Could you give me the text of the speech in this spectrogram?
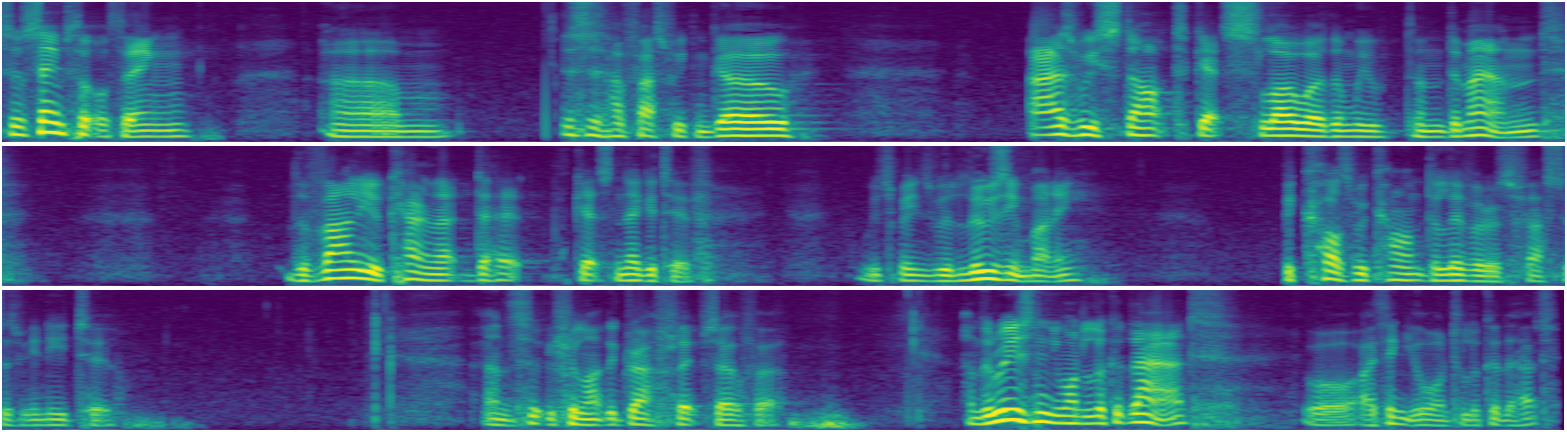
So same sort of thing. Um, this is how fast we can go. As we start to get slower than we than demand, the value of carrying that debt gets negative, which means we're losing money because we can't deliver as fast as we need to. And so if you like, the graph flips over. And the reason you want to look at that, or I think you want to look at that,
